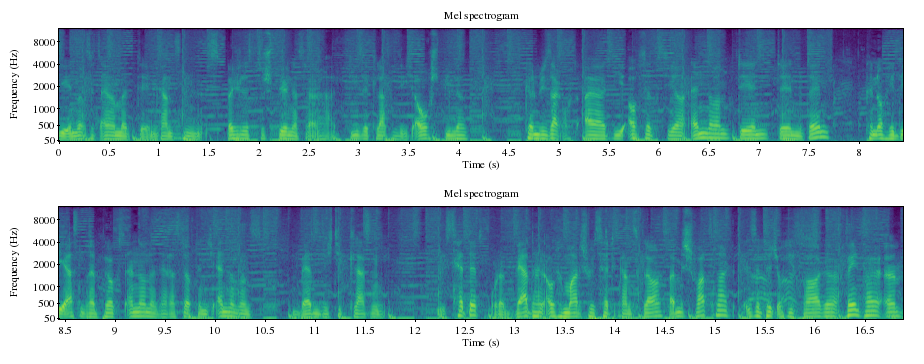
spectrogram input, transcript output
die interessiert einmal mit den ganzen Specialists zu spielen. Das wären halt diese Klassen, die ich auch spiele. Können, wie gesagt, auch äh, die Aufsätze hier ändern. Den, den den können auch hier die ersten drei Perks ändern, der Rest dürft ihr nicht ändern, sonst werden sich die Klassen resettet oder werden halt automatisch resettet, ganz klar. Beim Schwarzmarkt ist natürlich auch die Frage, auf jeden Fall ähm,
